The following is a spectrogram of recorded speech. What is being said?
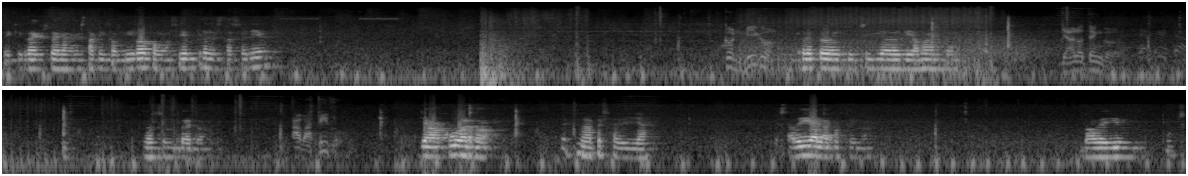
Rex Vega que está aquí conmigo, como siempre, de esta serie. Conmigo. Reto del cuchillo de diamante. Ya lo tengo. No es un reto. Abatido. De acuerdo. Es una pesadilla. Pesadilla en la cocina. Vale, y un... ups.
